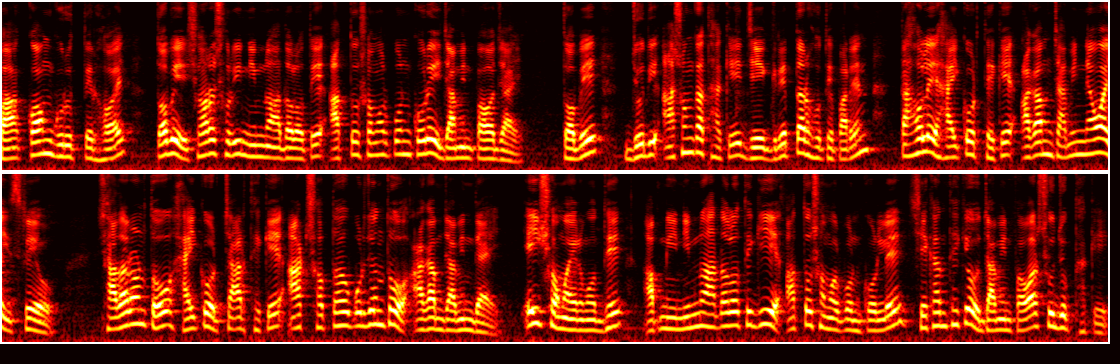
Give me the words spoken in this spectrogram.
বা কম গুরুত্বের হয়, তবে সরাসরি নিম্ন আদালতে আত্মসমর্পণ করেই জামিন পাওয়া যায়। তবে যদি আশঙ্কা থাকে যে গ্রেপ্তার হতে পারেন, তাহলে হাইকোর্ট থেকে আগাম জামিন নেওয়াই শ্রেয়। সাধারণত হাইকোর্ট চার থেকে আট সপ্তাহ পর্যন্ত আগাম জামিন দেয়। এই সময়ের মধ্যে আপনি নিম্ন আদালতে গিয়ে আত্মসমর্পণ করলে সেখান থেকেও জামিন পাওয়ার সুযোগ থাকে।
